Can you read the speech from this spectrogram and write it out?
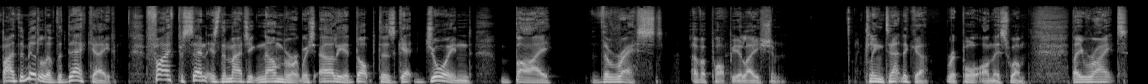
by the middle of the decade. 5% is the magic number at which early adopters get joined by the rest of a population. Clean Technica report on this one. They write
